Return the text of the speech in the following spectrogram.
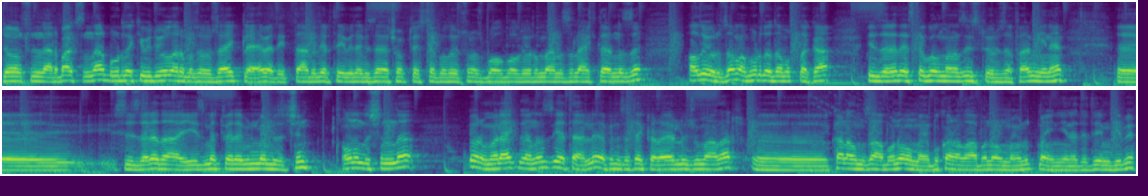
dönsünler, baksınlar. Buradaki videolarımızı özellikle evet İddia Bilir TV'de bizlere çok destek oluyorsunuz. Bol bol yorumlarınızı, like'larınızı alıyoruz ama burada da mutlaka bizlere destek olmanızı istiyoruz efendim. Yine e, sizlere daha iyi hizmet verebilmemiz için. Onun dışında yorum ve like'larınız yeterli. Hepinize tekrar hayırlı cumalar. E, kanalımıza abone olmayı, bu kanala abone olmayı unutmayın yine dediğim gibi.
